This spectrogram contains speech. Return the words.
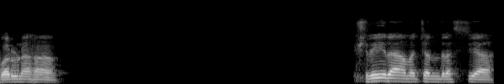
वरुणः। श्रीरामचन्द्रस्य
